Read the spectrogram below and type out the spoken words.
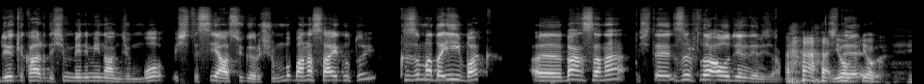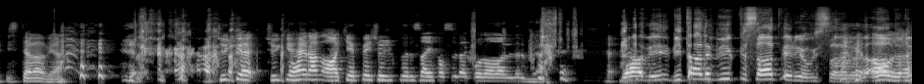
diyor ki kardeşim benim inancım bu işte siyasi görüşüm bu bana saygı duy kızıma da iyi bak Ee, ben sana işte zırhlı Audi vereceğim. yok yok istemem ya. çünkü çünkü her an AKP çocukları sayfasına konu olabilirim ya. ya bir, bir tane büyük bir saat veriyormuş sana böyle. o, bunu.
